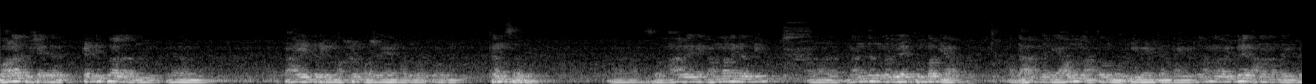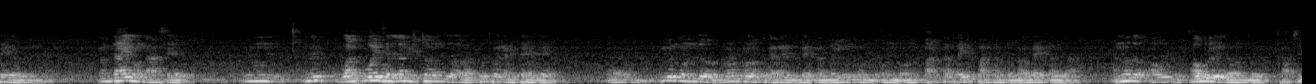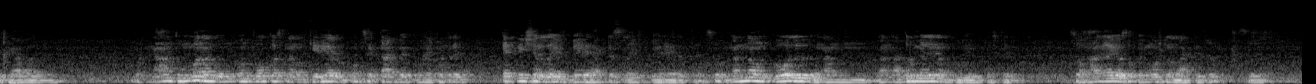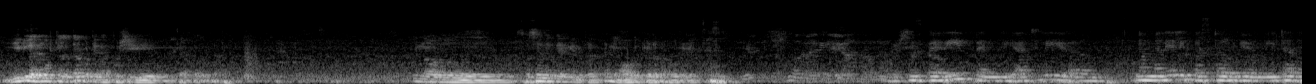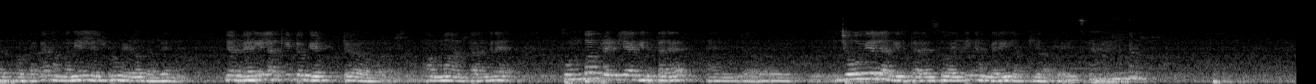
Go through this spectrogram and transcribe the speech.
ಭಾಳ ಖುಷಿ ಆಗಿದೆ ಅಲ್ಲ ಅದು ಆ, ತಾಯಿಯಂದ್ರಿಗೆ ಮಕ್ಕಳು ಮದುವೆ ಮಾಡಬೇಕು ಕನಸದು. ಸೊ ಹಾಗಾಗಿ ನಮ್ಮ ಮನೆಯಲ್ಲಿ ನಂದು ಮದುವೆ ತುಂಬ ಗ್ಯಾಪ್. ಅದಾದಮೇಲೆ ಯಾವುದೂ ಮತ್ತೊಂದು ಈವೆಂಟ್ ಅಂತ ಆಗಿರಲಿಲ್ಲ ನಾವಿಬ್ಬರೇ ನಾನು ನನ್ನ ಇಬ್ಬರೇ ಇರೋದ್ರಿಂದ. ನಮ್ಮ ತಾಯಿಗೆ ಒಂದು ಆಸೆ ಅದು. ಅಂದರೆ ವರ್ಕ್ ವೈಸ್ ಎಲ್ಲ ಇಷ್ಟೊಂದು ಅದ್ಭುತವಾಗಿ ನಡೀತಾ ಇದೆ. ಇವನೊಂದು ನೋಡ್ಕೊಳ್ಳೋ ಯಾರು ಇರಬೇಕಲ್ಲ ಇವನೊಂದು ಒಂದು ಒಂದು ಪಾರ್ಟ್ನರ್ ಲೈಫ್ ಪಾರ್ಟ್ನರ್ ಅಂತ ಬರಬೇಕಲ್ಲ ಅನ್ನೋದು ಅವರು ಅವರು ಒಂದು ಥಾಟ್ಸ್ ಯಾವಾಗಲೂ. ನಾನು ತುಂಬ ನಂದು ಒಂದು ಫೋಕಸ್ ನನ್ನ ಕೆರಿಯರ್ ಒಂದು ಸೆಟ್ ಆಗಬೇಕು. ಯಾಕಂದರೆ ಟೆಕ್ನಿಷಿಯನ್ ಲೈಫ್ ಬೇರೆ ಆ್ಯಕ್ಟರ್ಸ್ ಲೈಫ್ ಬೇರೆ ಇರುತ್ತೆ. ಸೊ ನನ್ನ ಒಂದು ಗೋಲ್ ನನ್ನ ನನ್ನ ಅದ್ರ ಮೇಲೆ ನನ್ನ ಗುರಿ ಇರುತ್ತೆ ಅಷ್ಟೇ. ಸೊ ಹಾಗಾಗಿ ಅವ್ರು ಸ್ವಲ್ಪ ಎಮೋಷ್ನಲ್ ಆಗ್ತಿದ್ರು. ಸೊ ಈಗಲೂ ಎಮೋಷ್ನಲ್ ಇದ್ದಾರೆ ಬಟ್ ಇನ್ನು ಖುಷಿ ಇದ್ದಾರೆ ಇನ್ನು ಅವರು ಸೊಸೈಟಿ ಹೇಗಿರುತ್ತೆ ಅಂತ ನೀವು ಅವ್ರು ಕೇಳಿದ್ರೆ ಅವ್ರಿಗೆ ಹೇಳ್ತಾರೆ. ಇಸ್ ವೆರಿ ಫ್ರೆಂಡ್ಲಿ ಆ್ಯಕ್ಚುಲಿ ನಮ್ಮ ಮನೆಯಲ್ಲಿ ಫಸ್ಟ್ ಅವ್ರಿಗೆ ಮೀಟ್ ಆದಾಗ ಹೋದಾಗ ನಮ್ಮ ಮನೆಯಲ್ಲಿ ಎಲ್ಲರೂ ಹೇಳೋದಲ್ಲೇ you are very lucky to get ಅಮ್ಮ ಅಂತ. ಅಂದರೆ ತುಂಬ ಫ್ರೆಂಡ್ಲಿ ಆಗಿರ್ತಾರೆ ಆ್ಯಂಡ್ ಜೋವಿಯಲ್ ಆಗಿರ್ತಾರೆ. So I think I'm very lucky always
